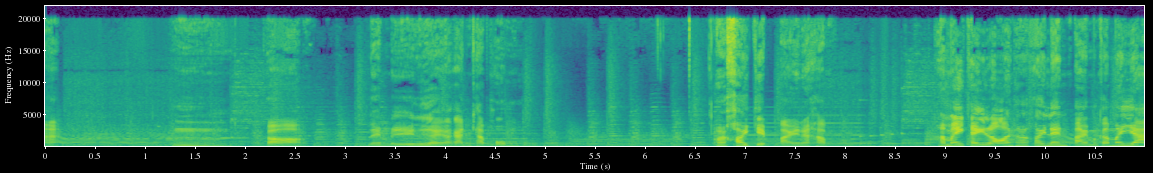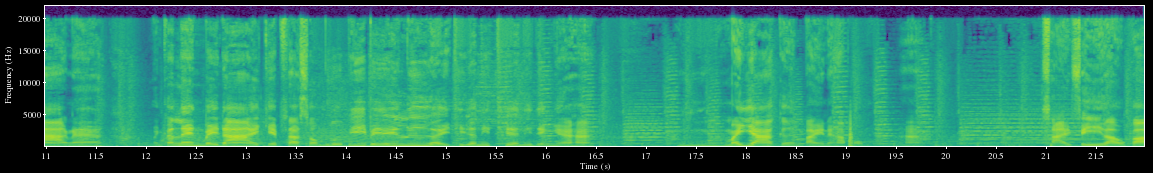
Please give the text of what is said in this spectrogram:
ฮะ อืม ก็เล่นไปเรื่อยๆแล้วกันครับผม ค่อยๆเก็บไปนะครับถ้าไม่ใจร้อนค่อยๆเล่นไปมันก็ไม่ยากนะฮะมันก็เล่นไปได้ เก็บสะสมรูบี้ไปเรื่อยๆทีละนิดทีละนิดอย่างเงี้ยฮะอืมไม่ยากเกินไปนะครับผมฮะสายฟรีเราก็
